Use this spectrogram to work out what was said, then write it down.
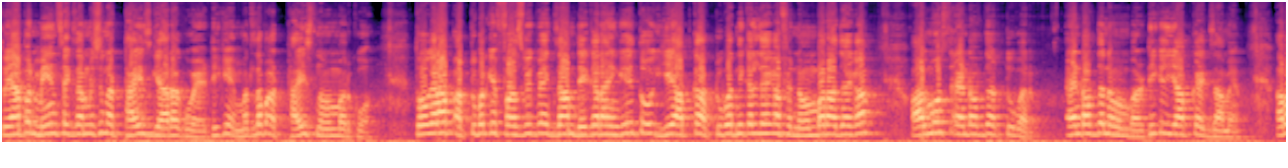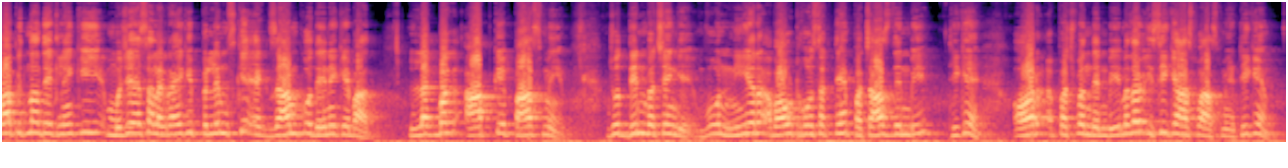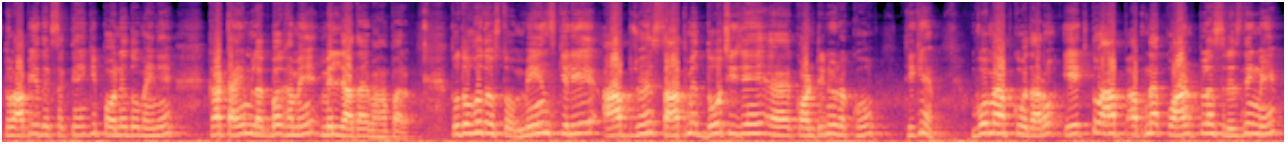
तो यहाँ पर मेंस एग्जामिनेशन 28 ग्यारह को है, ठीक है? मतलब 28 नवंबर को। तो अगर आप अक्टूबर के फ़र्स्ट वीक में एग्ज़ाम देकर आएँगे तो ये आपका अक्टूबर निकल जाएगा, फिर नवंबर आ जाएगा almost end of the October. End of the November ठीक है, ये आपका एग्ज़ाम है। अब आप इतना देख लें कि मुझे ऐसा लग रहा है कि प्रिलिम्स के एग्ज़ाम को देने के बाद लगभग आपके पास में जो दिन बचेंगे, वो नियर अबाउट हो सकते हैं, पचास दिन भी, ठीक है, और पचपन दिन भी मतलब इसी के आसपास में, ठीक है। तो आप ये देख सकते हैं कि पौने दो महीने का टाइम लगभग हमें मिल जाता है वहाँ पर। तो देखो दोस्तों मेंस के लिए आप जो है साथ में दो चीज़ें कंटिन्यू रखो, ठीक है। वो मैं आपको बता रहा हूँ। एक तो आप अपना क्वांट प्लस रीजनिंग में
